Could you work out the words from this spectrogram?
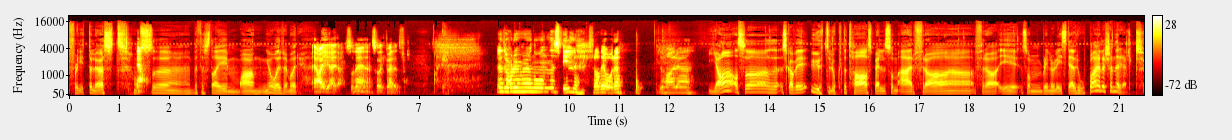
flyte løst hos ja. Bethesda i mange år fremover. Ja, ja, ja. Så det skal de ikke være redde for. Nei. Du, har du noen spill fra det året? Du har eh, Ja, altså Skal vi utelukkende ta spill som er fra, fra i, Som blir released i Europa, eller generelt?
